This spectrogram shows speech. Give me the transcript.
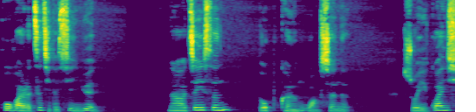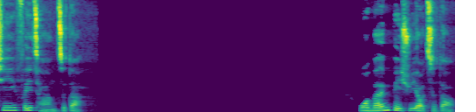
破坏了自己的信愿，那这一生都不可能往生了。所以关系非常之大。我们必须要知道，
